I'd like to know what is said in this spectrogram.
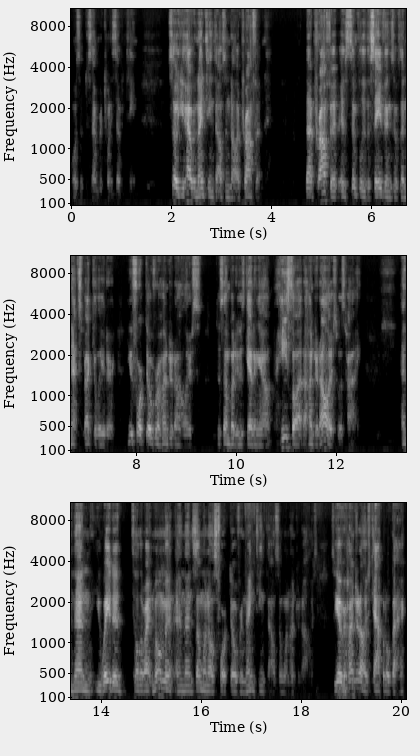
was it December 2017. So you have a nineteen thousand dollar profit. That profit is simply the savings of the next speculator. You forked over a hundred dollars to somebody who's getting out. He thought a hundred dollars was high and then you waited till the right moment, and then someone else forked over nineteen thousand one hundred dollars. So you have your hundred dollars capital back.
